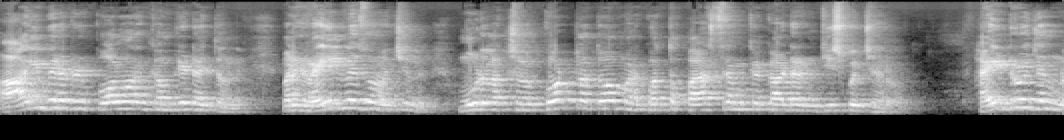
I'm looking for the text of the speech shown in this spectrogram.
ఆగిపోయినటువంటి పోలవరం కంప్లీట్ అవుతుంది. మనకి రైల్వే జోన్ వచ్చింది. మూడు లక్షల కోట్లతో మన కొత్త పారిశ్రామిక కార్డర్ని తీసుకొచ్చారు. హైడ్రోజన్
